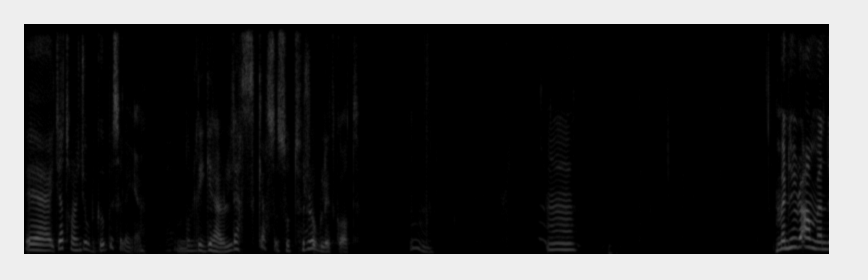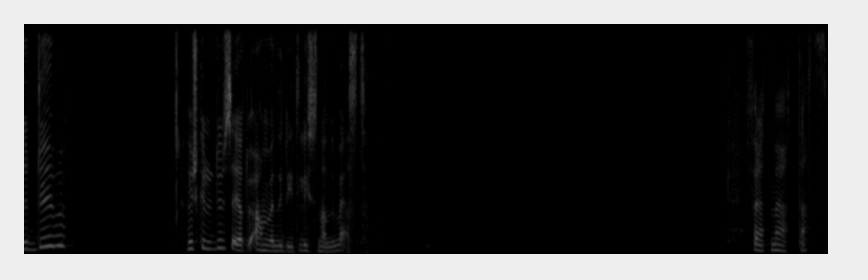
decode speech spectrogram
Eh, jag tar en jordgubbe så länge. De ligger här och läskas så otroligt gott. Mm. Mm. Men hur använder du hur skulle du säga att du använder ditt lyssnande mest? För att mötas.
